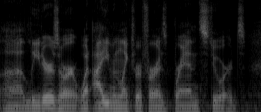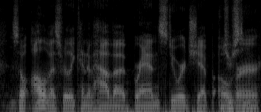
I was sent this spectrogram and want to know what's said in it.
uh, leaders, or what I even like to refer as brand stewards, so all of us really kind of have a brand stewardship over.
